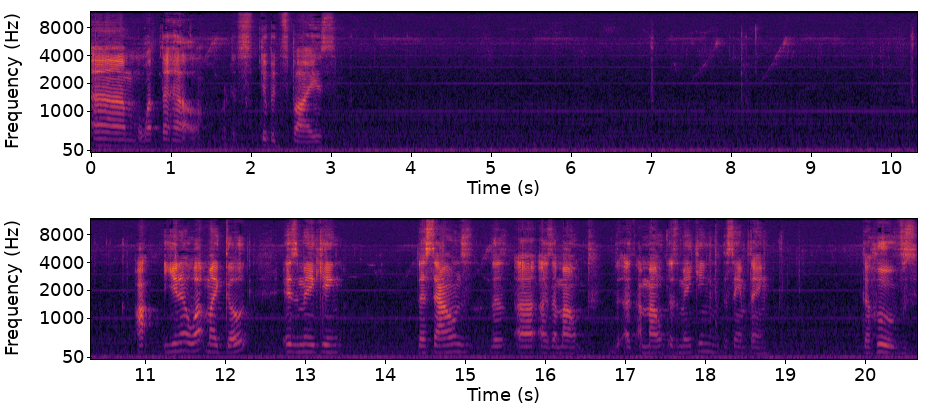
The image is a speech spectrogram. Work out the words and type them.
Um, what the hell? What the stupid spies? You know what? My goat is making the sounds the, uh, as a mount. A mount is making the same thing. The hooves.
